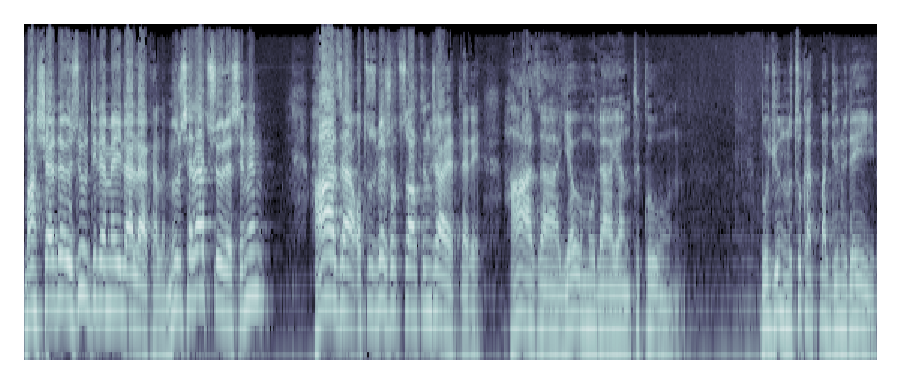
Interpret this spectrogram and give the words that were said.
Mahşerde özür dileme ile alakalı. Mürselat suresinin Haza 35-36. ayetleri. Haza yevmu la yantıkun. Bugün nutuk atma günü değil.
